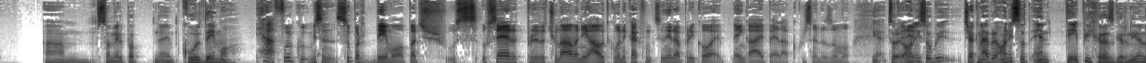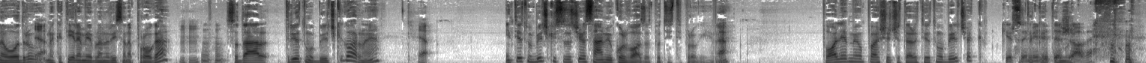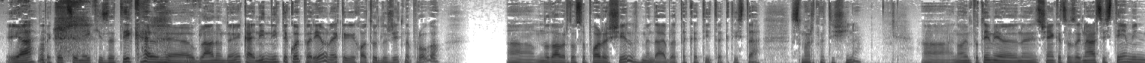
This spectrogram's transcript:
um, so imeli pa, ne vem, cool demo. Ja, full, cool, mislim, super demo, pač vs, vse preračunavanje avtkov nekako funkcionira preko enega iPada, kot sem razumel. Ja, torej, Ker je- oni so bili, čak najprej, oni so en tepih razgrnili na odru, ja. Na katerem je bila narisana proga, Uh -huh. Uh -huh. so dali tri avtomobilčke gor, ne? Ja. In ti avtomobilčki so začeli sami okol voziti po tisti progi. Ne? Ja. Pol je imel pa še četrti avtomobilček. Kjer so Takrat imeli mu- težave. Ja, takrat se je neki zatikal, eh, v glavnem, ne vem kaj, ni, ni takoj paril, nekaj je hotel odložiti na progo. Um, no, dobro, to so pol rešili, menda je bila takrat itak tista smrtna tišina. Uh, no, in potem je ne, še enkrat so zagnali sistem in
